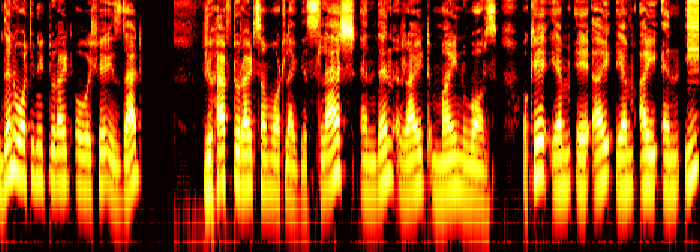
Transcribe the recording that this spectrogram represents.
then what you need to write over here is that you have to write somewhat like this slash and then write MineWarz okay m a i m i n e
